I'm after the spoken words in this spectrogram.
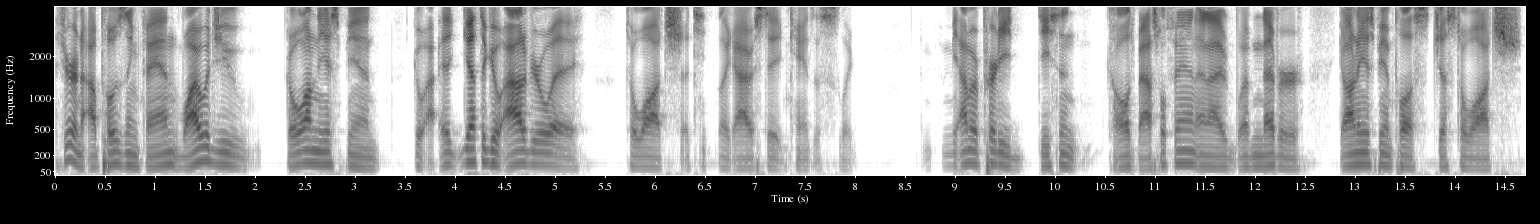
if you're an opposing fan, why would you go on ESPN? Go, you have to go out of your way to watch a like Iowa State and Kansas. Like, I'm a pretty decent college basketball fan, and I, I've never gone on E ESPN Plus just to watch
